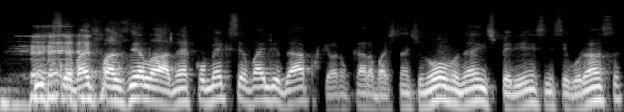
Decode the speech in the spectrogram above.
O que você vai fazer lá, né? Como é que você vai lidar? Porque eu era um cara bastante novo, né? Em experiência, em segurança.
